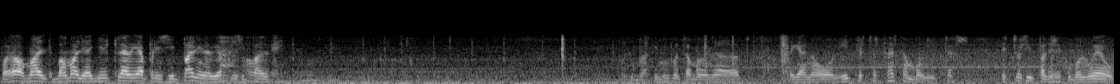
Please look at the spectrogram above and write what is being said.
Pues vamos, al- vamos allá, allí es la vía principal y la vía Ah, principal. Porque por aquí no encontramos nada. Oiga, no, bonito, estas casas están bonitas. Esto sí parece como nuevo.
